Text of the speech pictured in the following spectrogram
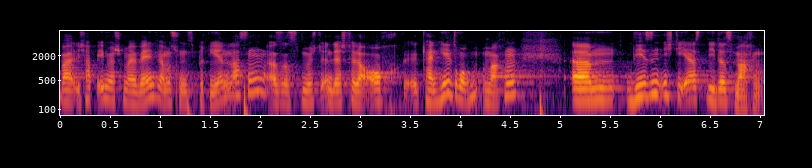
Weil ich habe eben ja schon mal erwähnt, wir haben uns schon inspirieren lassen. Also das möchte an der Stelle auch kein Hehl drum machen. Ähm, wir sind nicht die Ersten, die das machen.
